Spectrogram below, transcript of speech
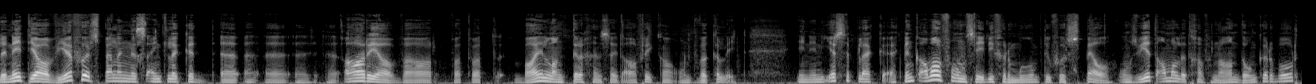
Lenet ja, weervoorspelling is eintlik 'n 'n 'n area waar wat wat baie lank terug in Suid-Afrika ontwikkel het. En in die eerste plek, ek dink almal van ons het die vermoë om te voorspel. Ons weet almal dit gaan vanaand donker word.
